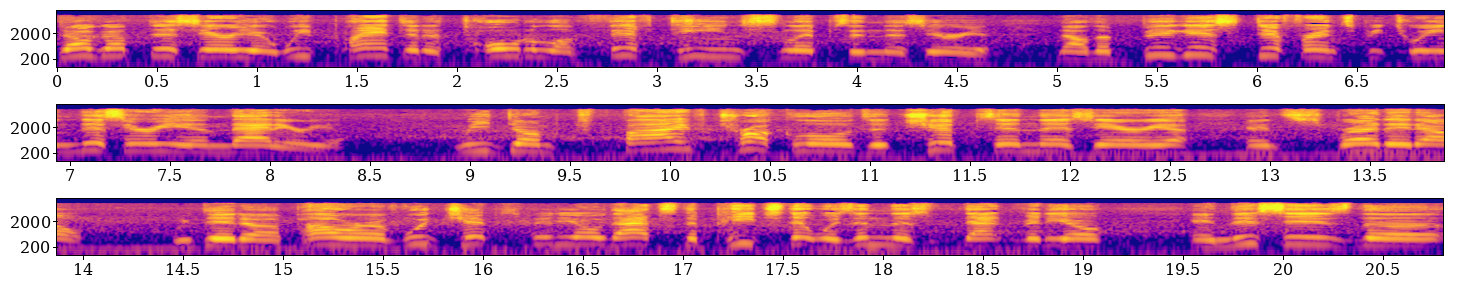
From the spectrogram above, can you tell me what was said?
dug up this area. We planted a total of 15 slips in this area. Now the biggest difference between this area and that area, we dumped five truckloads of chips in this area and spread it out. We did a power of wood chips video. That's the peach that was in this that video. And this is the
